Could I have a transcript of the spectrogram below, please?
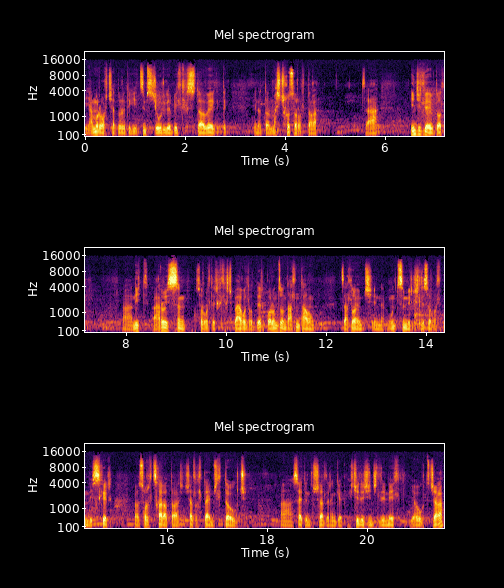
ямар ур чадваруудыг эзэмсэж өөрийгөө бэлтгэх ёстой вэ гэдэг энэ одоо маш чухал сургалт байгаа. За энэ жилийн хувьд бол нийт 19 сургалт эрхлэгч байгууллага дээр 375 залуу эмч энэ үндсэн мэрэгжлийн сургалтанд эсэхээр суралцахаар одоо шалгалтаа амжилттай өгж сайдын тушаалаар ингээд хичээлийн шинжилгээ нээлт явагдаж байгаа.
